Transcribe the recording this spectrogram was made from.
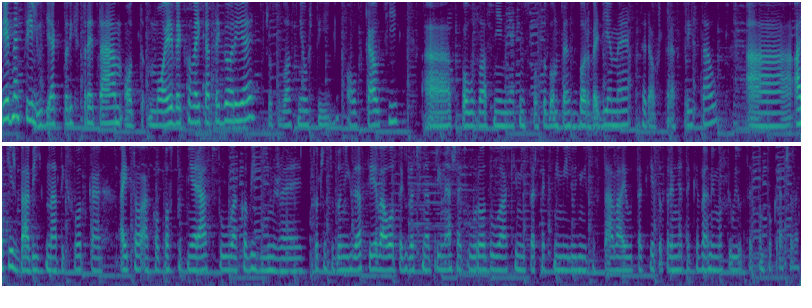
Jednak tí ľudia, ktorých stretám od mojej vekovej kategórie, čo sú vlastne už tí old scouti a spolu vlastne nejakým spôsobom ten zbor vedieme, teda už teraz prístav. A, a tiež baví na tých schôdzkach. Aj to, ako postupne rastú, ako vidím, že to, čo sa do nich zasievalo, tak začína prinášať úrodu a akými perfektnými ľuďmi sa stávajú, tak je to pre mňa také veľmi motivujúce v tom pokračovať.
